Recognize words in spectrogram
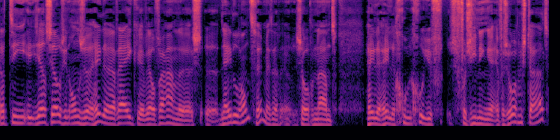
dat die zelfs in onze hele rijke, welvarende eh, Nederland, hè, met een eh, zogenaamd hele, hele goede, voorzieningen en verzorgingsstaat,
